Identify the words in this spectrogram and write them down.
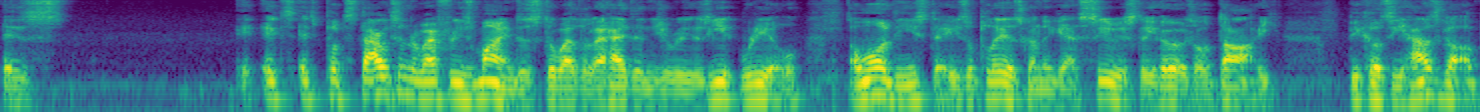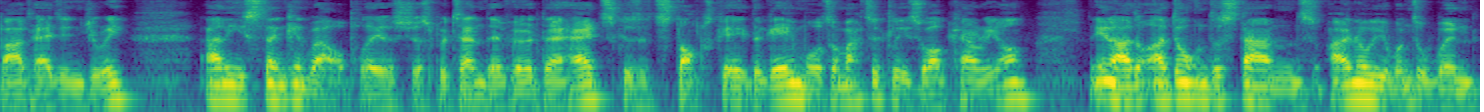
is it's it puts doubt in the referee's mind as to whether a head injury is real. And one of these days, a player's going to get seriously hurt or die because he has got a bad head injury, and he's thinking, well, players just pretend they've hurt their heads because it stops the game automatically, so I'll carry on. You know, I don't, I don't understand. I know you want to win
